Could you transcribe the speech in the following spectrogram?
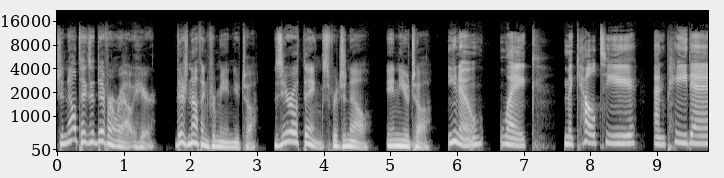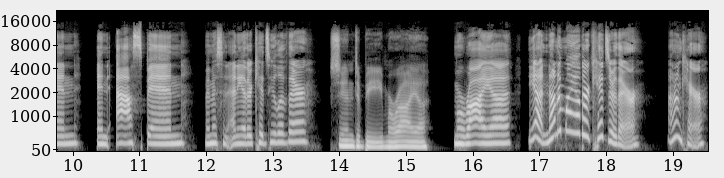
Janelle takes a different route here. There's nothing for me in Utah. Zero things for Janelle in Utah. You know, like Mykelti and Paedon and Aspyn. Am I missing any other kids who live there? Soon to be Mariah. Mariah. Yeah, none of my other kids are there. I don't care.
